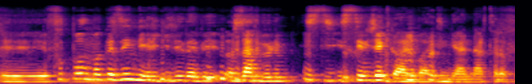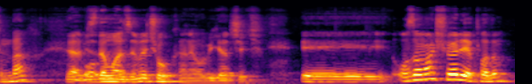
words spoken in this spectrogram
Ee, futbol magazinle ilgili de bir özel bölüm iste- istenecek galiba dinleyenler tarafından. Yani bizde malzeme çok hani o bir gerçek. Ee, o zaman şöyle yapalım.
